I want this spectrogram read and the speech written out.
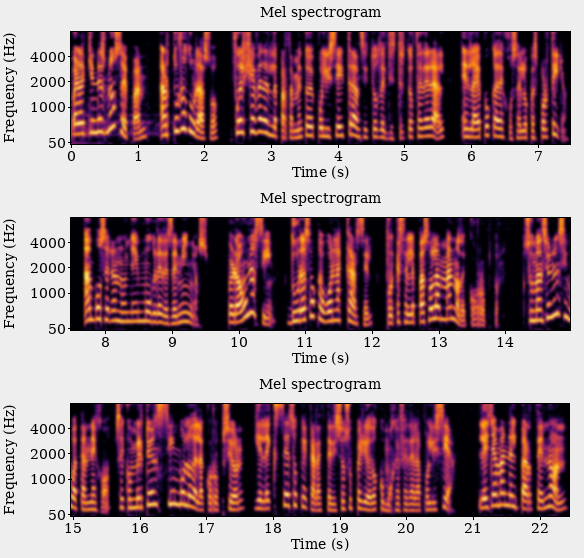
Para quienes no sepan, Arturo Durazo fue el jefe del Departamento de Policía y Tránsito del Distrito Federal en la época de José López Portillo. Ambos eran uña y mugre desde niños. Pero aún así, Durazo acabó en la cárcel porque se le pasó la mano de corrupto. Su mansión en Cihuatanejo se convirtió en símbolo de la corrupción y el exceso que caracterizó su periodo como jefe de la policía. Le llaman el Partenón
